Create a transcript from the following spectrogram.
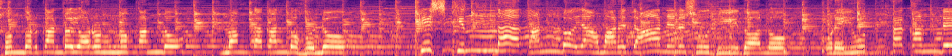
সুন্দরকাণ্ড অরণ্য কাণ্ড লঙ্কা কাণ্ড হলো। কিষ্কিন্ধা কাণ্ড আমার জানেন সুধি দল। ওরে উত্তরাকাণ্ডে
